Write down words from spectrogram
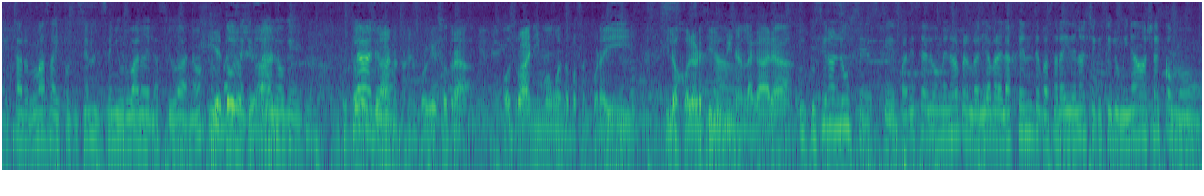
estar más a disposición del diseño urbano de la ciudad, ¿no? Y de Me todos los que es algo ciudadanos. que... De todos Claro. los ciudadanos también, porque es otra otro ánimo cuando pasas por ahí y los colores te iluminan la cara. Y pusieron luces, que parece algo menor, pero en realidad para la gente pasar ahí de noche que esté iluminado ya es como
